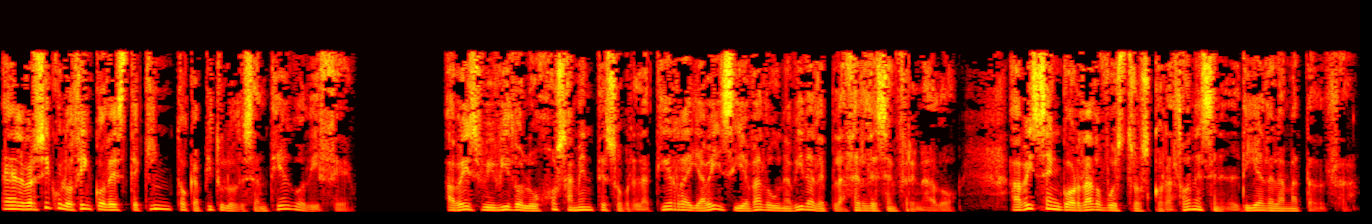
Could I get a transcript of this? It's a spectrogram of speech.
En el versículo cinco de este quinto capítulo de Santiago dice Habéis vivido lujosamente sobre la tierra y habéis llevado una vida de placer desenfrenado. Habéis engordado vuestros corazones en el día de la matanza.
